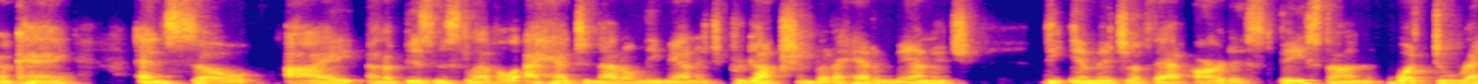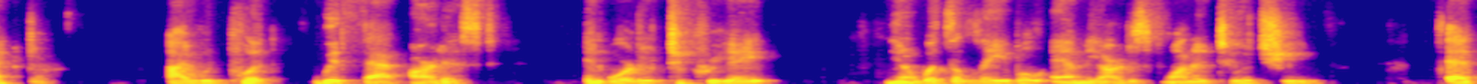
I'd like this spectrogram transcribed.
Okay. Mm-hmm. And so I, on a business level, I had to not only manage production, but I had to manage the image of that artist based on what director I would put with that artist in order to create you know what the label and the artist wanted to achieve. And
